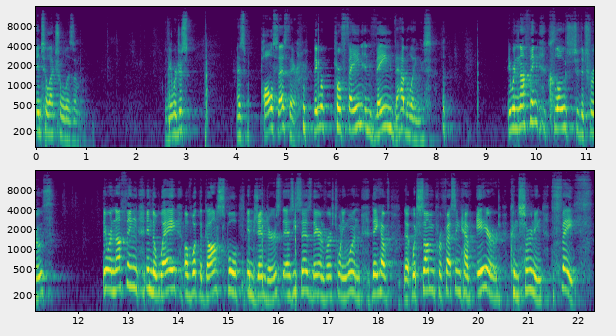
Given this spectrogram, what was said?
intellectualism. They were just, as Paul says there, they were profane and vain babblings. they were nothing close to the truth. They were nothing in the way of what the gospel engenders. As he says there in verse 21, they have, uh, which some professing have erred concerning the faith.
